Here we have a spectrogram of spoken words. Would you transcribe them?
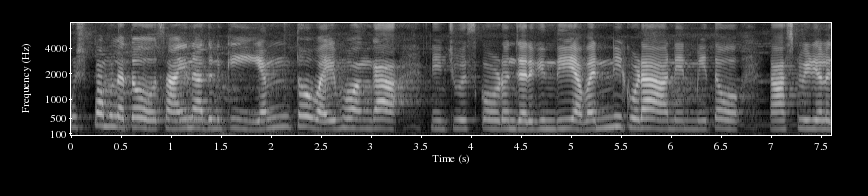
పుష్పములతో సాయినాథునికి ఎంతో వైభవంగా నేను చూసుకోవడం జరిగింది. అవన్నీ కూడా నేను మీతో లాస్ట్ వీడియోలో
